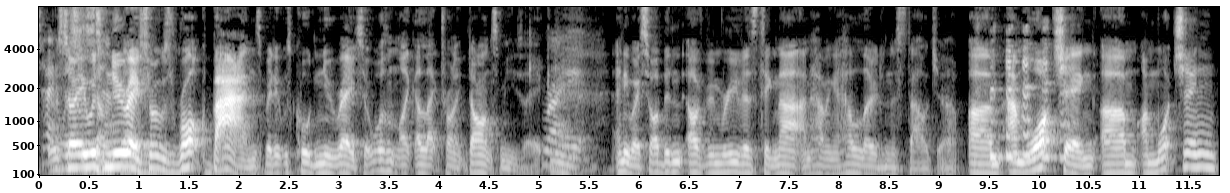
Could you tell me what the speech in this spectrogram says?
Title So it was new rave. So it was rock bands, but it was called new rave. So it wasn't like electronic dance music. Right. Anyway, so I've been I've been revisiting that and having a hell load of nostalgia. Um, and watching. Um, I'm watching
